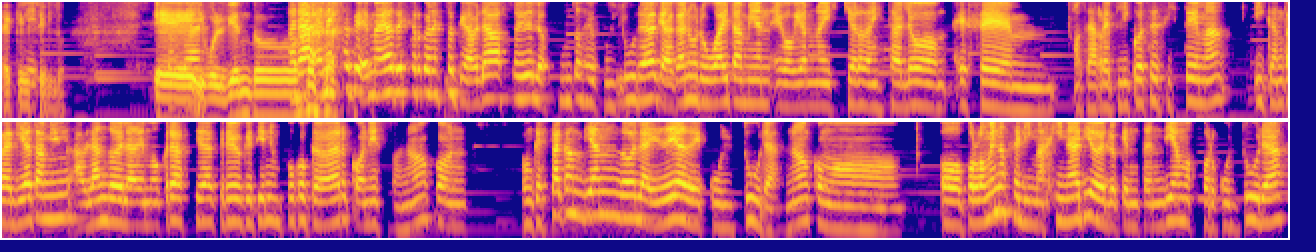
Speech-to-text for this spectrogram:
hay que decirlo. Eh, y volviendo. Ahora, en esto que, me voy a dejar con esto que hablabas hoy de los puntos de cultura, que acá en Uruguay también el gobierno de izquierda instaló ese, mm, o sea, replicó ese sistema y que en realidad también, hablando de la democracia, creo que tiene un poco que ver con eso, ¿no? Con, con que está cambiando la idea de cultura, ¿no? Como, o por lo menos el imaginario de lo que entendíamos por cultura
